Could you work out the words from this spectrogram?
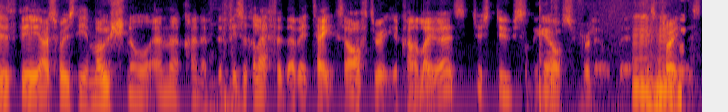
of the, I suppose, the emotional and the kind of the physical effort that it takes after it, you're kind of like, let's just do something else for a little bit. Let's, Mhm. try, let's,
